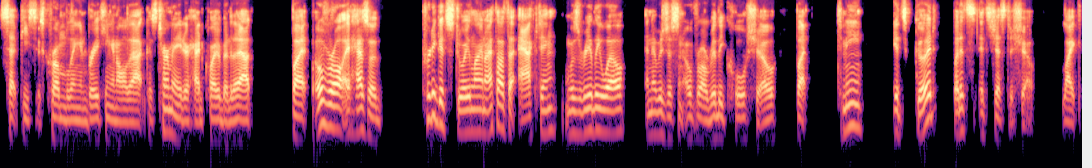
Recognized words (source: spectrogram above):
set pieces crumbling and breaking and all that because Terminator had quite a bit of that. But overall, it has a pretty good storyline. I thought the acting was really well, and it was just an overall really cool show. But to me, it's good, but it's it's just a show. Like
